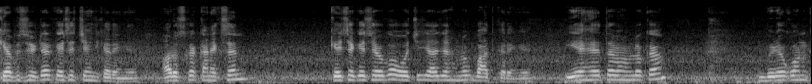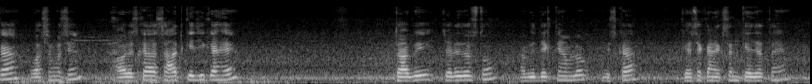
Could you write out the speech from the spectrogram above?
कैपेसिटर कैसे चेंज करेंगे और उसका कनेक्शन कैसे कैसे होगा, वो चीज़ आज हम लोग बात करेंगे। ये है तब हम लोग का वीडियोकॉन का वॉशिंग मशीन और इसका सात के का है। तो अभी चलिए दोस्तों, अभी देखते हैं हम लोग इसका कैसे कनेक्शन किया जाता है।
